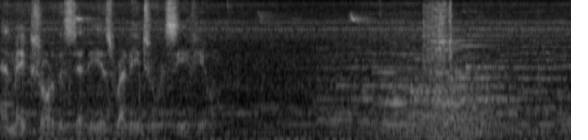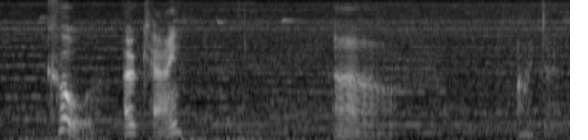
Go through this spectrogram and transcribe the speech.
and make sure the city is ready to receive you. Cool. Okay. Oh. I don't know.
